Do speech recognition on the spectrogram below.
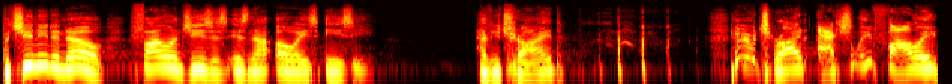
But you need to know following Jesus is not always easy. Have you tried? Ever tried actually following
